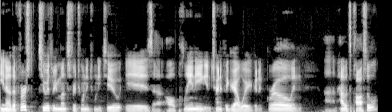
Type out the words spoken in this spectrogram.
you know the first two or three months for 2022 is uh, all planning and trying to figure out where you're going to grow and um, how that's possible.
